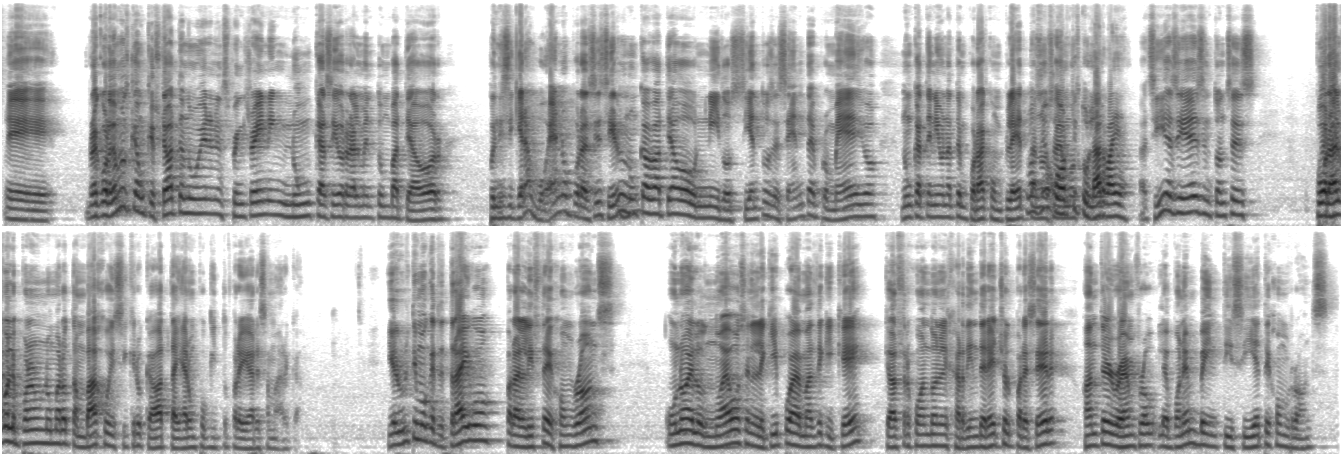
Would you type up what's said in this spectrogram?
Eh, recordemos que aunque esté bateando muy bien en el Spring Training, nunca ha sido realmente un bateador, pues ni siquiera bueno, por así decirlo. Nunca ha bateado ni 260 de promedio. Nunca ha tenido una temporada completa. No ha sido no jugador titular, cómo- vaya. Así, así es. Entonces, por algo le ponen un número tan bajo y sí creo que va a batallar un poquito para llegar a esa marca. Y el último que te traigo para la lista de home runs, uno de los nuevos en el equipo, además de Quique, que va a estar jugando en el jardín derecho, al parecer, Hunter Renfro, le ponen 27 home runs.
